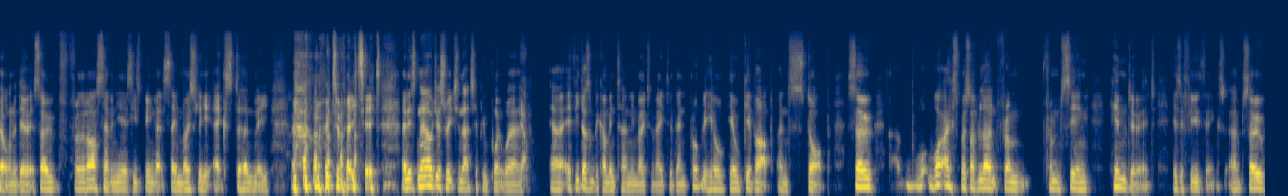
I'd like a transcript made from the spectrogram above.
Don't want to do it. So for the last seven years, he's been, let's say, mostly externally motivated, and it's now just reaching that tipping point where. Yeah. Uh, if he doesn't become internally motivated, then probably he'll he'll give up and stop. So, uh, w- what I suppose I've learned from from seeing him do it is a few things. Um, so,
